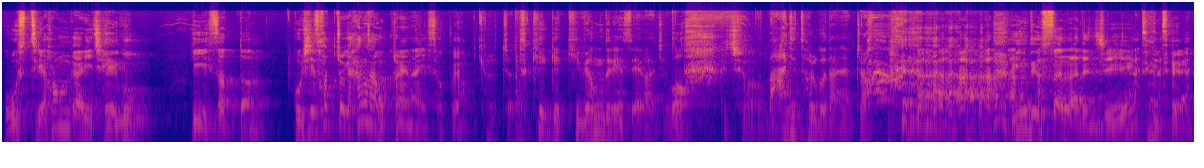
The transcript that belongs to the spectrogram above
오스트리아 헝가리 제국이 있었던 곳이 서쪽에 항상 우크라이나에 있었고요. 그렇죠. 특히 이게 기병들이 세가지고 그렇죠. 많이 털고 다녔죠. 윙드 흡사라든지 등등.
